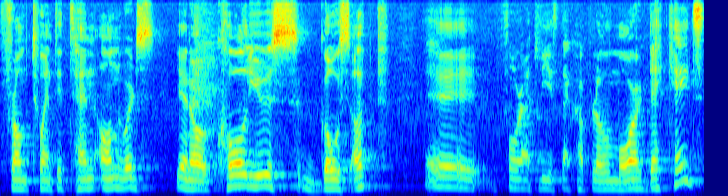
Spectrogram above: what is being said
from 2010 onwards, you know, coal use goes up uh, for at least a couple of more decades.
